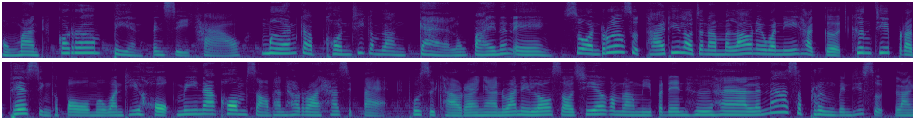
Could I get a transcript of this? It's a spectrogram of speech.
ของมันก็เริ่มเปลี่ยนเป็นสีขาว เหมือนกับคนที่กำลังแก่ลงไปนั่นเอง ส่วนเรื่องสุดท้ายที่เราจะนำมาเล่าในวันนี้ค่ะเกิดขึ้นที่ประเทศสิงคโปร์เมื่อวันที่ 6 มีนาคม 2558 ผู้สื่อข่าวรายงานว่าในโลกโซเชียลกำลังมีประเด็นฮือฮาและน่าาสะพรึงเป็นที่สุดหลัง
